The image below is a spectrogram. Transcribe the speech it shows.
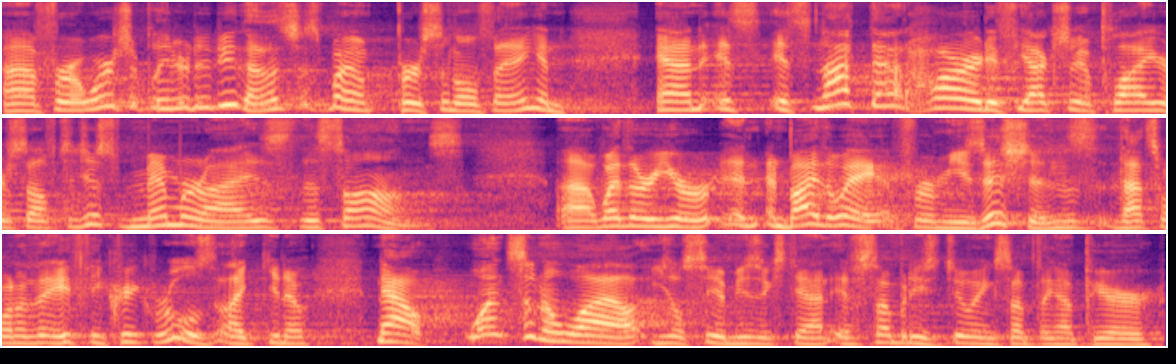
uh, for a worship leader to do that. That's just my own personal thing. And, and it's, it's not that hard if you actually apply yourself to just memorize the songs. Uh, whether you're, and, and, by the way, for musicians, that's one of the Athey Creek rules. Like, you know, now, once in a while, you'll see a music stand if somebody's doing something up here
